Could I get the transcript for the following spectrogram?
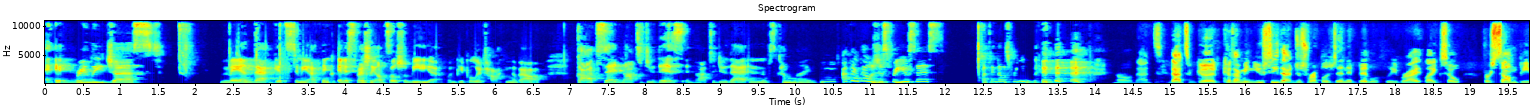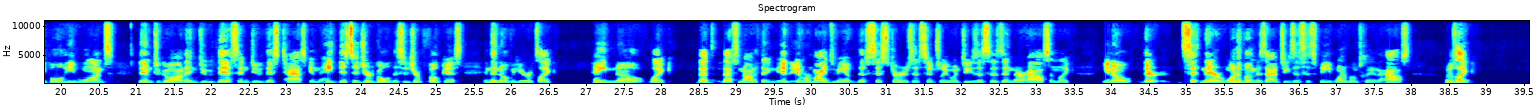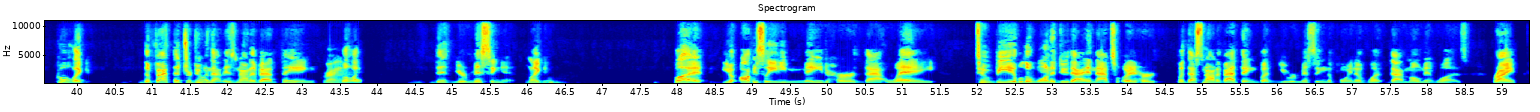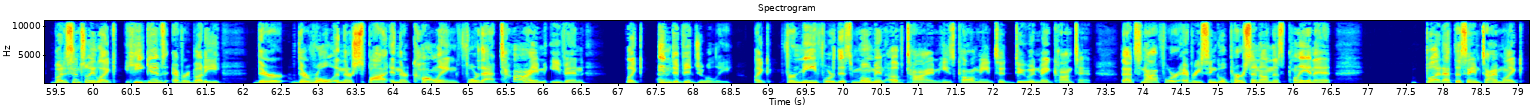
And it really just, man, that gets to me. I think, and especially on social media, when people are talking about God said not to do this and not to do that. And it was kind of like, mm, I think that was just for you, sis. I think that was for you. no, that's that's good because I mean you see that just represented biblically, right? Like so for some people he wants them to go out and do this and do this task and hey, this is your goal, this is your focus. And then over here it's like, hey, no, like that's that's not a thing. It it reminds me of the sisters essentially when Jesus is in their house and like you know, they're sitting there. One of them is at Jesus' feet. One of them's cleaning the house. It was like, cool. Like the fact that you're doing that is not a bad thing. Right. But like, this, you're missing it. Like, mm-hmm. but you, obviously he made her that way to be able to want to do that. And that's what her, but that's not a bad thing, but you were missing the point of what that moment was, right? But essentially, like he gives everybody their their role and their spot and their calling for that time, even like individually. Like for me, for this moment of time, he's called me to do and make content. That's not for every single person on this planet. But at the same time, like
